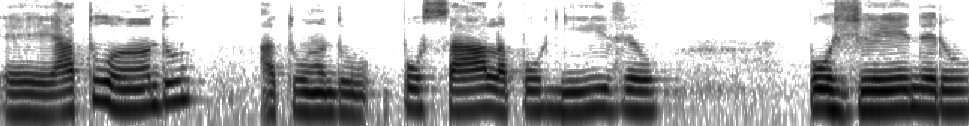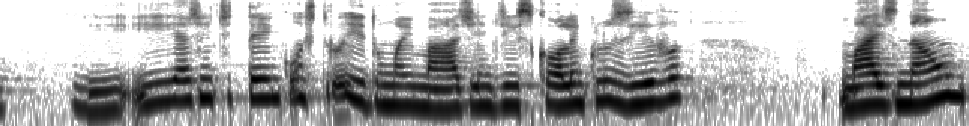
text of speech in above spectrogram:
é, atuando, atuando por sala, por nível, por gênero, e, e a gente tem construído uma imagem de escola inclusiva, mas não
